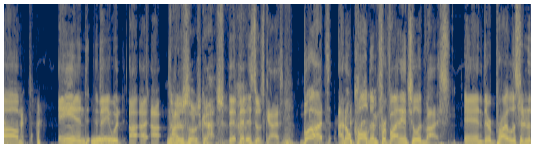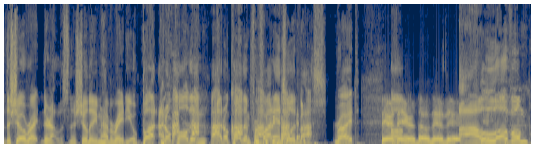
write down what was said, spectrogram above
Um, and yeah. they would. I, I, I, is those guys. That, that is those guys. But I don't call them for financial advice, and they're probably listening to the show. Right? They're not listening to the show. They don't even have a radio. But I don't call them. I don't call them for financial advice. Right? They're um, there though. They're there. I yeah. love them.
